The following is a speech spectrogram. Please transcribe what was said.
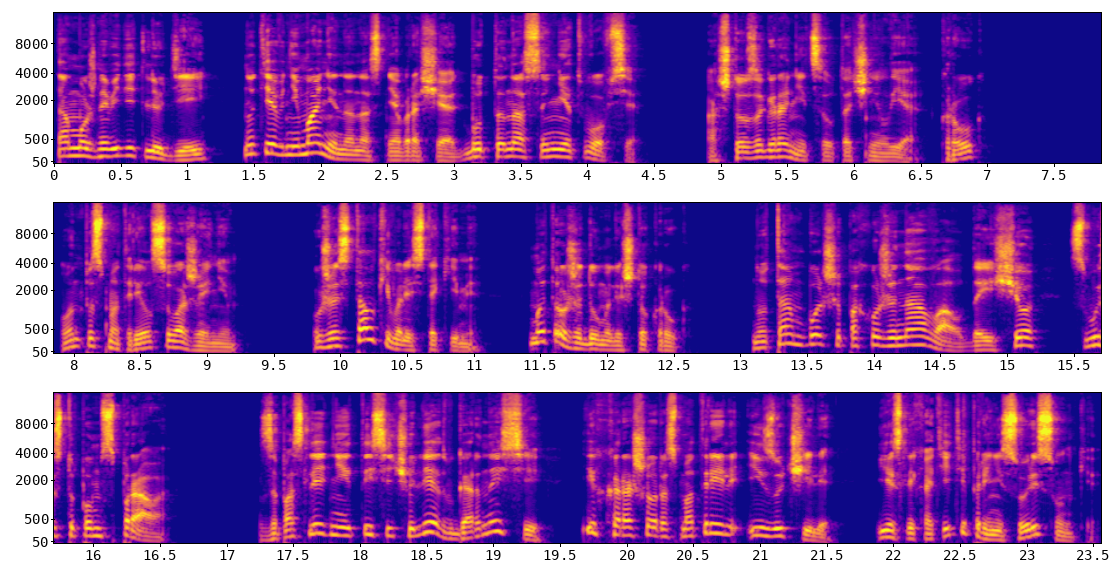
Там можно видеть людей, но те внимания на нас не обращают, будто нас и нет вовсе. А что за граница, уточнил я. Круг? Он посмотрел с уважением. Уже сталкивались с такими? Мы тоже думали, что круг. Но там больше похоже на овал, да еще с выступом справа. За последние тысячу лет в Гарнессии их хорошо рассмотрели и изучили. Если хотите, принесу рисунки.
